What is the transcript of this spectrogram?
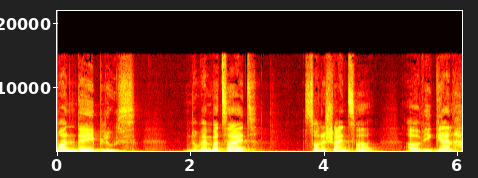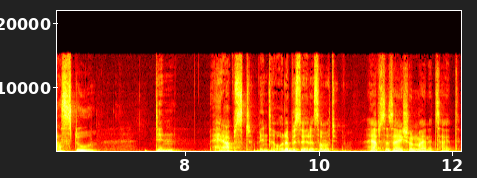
Monday Blues. Novemberzeit, Sonne scheint zwar, aber wie gern hast du den Herbst, Winter oder bist du ja der Sommertyp? Herbst ist eigentlich schon meine Zeit.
